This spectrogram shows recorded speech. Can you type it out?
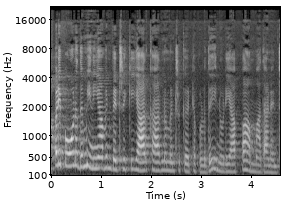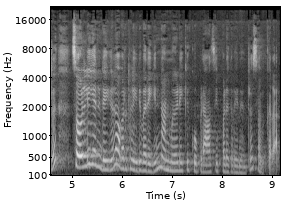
அப்படி போனதும் இனியாவின் வெற்றிக்கு யார் காரணம் என்று கேட்டபொழுது என்னுடைய அப்பா அம்மா தான் என்று சொல்லிய நிலையில் அவர்கள் இருவரையும் நான் மேடைக்கு கூப்பிட ஆசைப்படுகிறேன் என்று சொல்கிறார்.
